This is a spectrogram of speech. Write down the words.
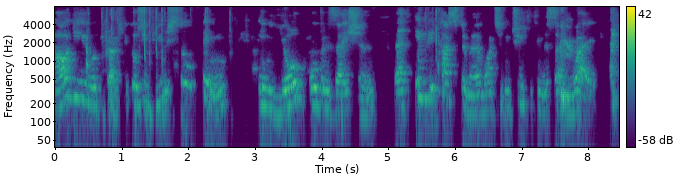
how do you approach? Because if you still think in your organization that every customer wants to be treated in the same way,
